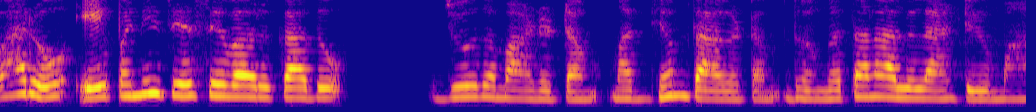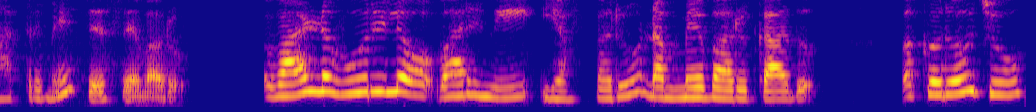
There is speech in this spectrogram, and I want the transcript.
వారు ఏ పని చేసేవారు కాదు. జూదమాడటం మద్యం తాగటం దొంగతనాలు లాంటివి మాత్రమే చేసేవారు. వాళ్ళ ఊరిలో వారిని ఎవ్వరూ నమ్మేవారు కాదు. ఒకరోజు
